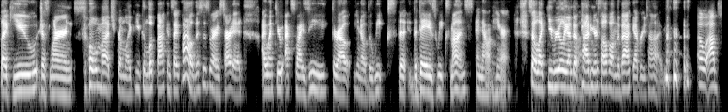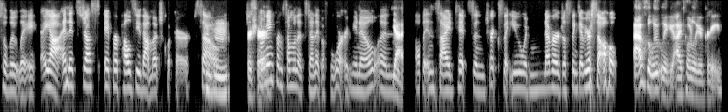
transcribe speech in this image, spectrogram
Like you just learn so much from like, you can look back and say, wow, this is where I started. I went through XYZ throughout, you know, the weeks, the, the days, weeks, months, and now I'm here. So like you really end up patting yourself on the back every time. oh, absolutely. Yeah. And it's just, it propels you that much quicker. So mm-hmm for sure learning from someone that's done it before you know and yeah all the inside tips and tricks that you would never just think of yourself absolutely i totally agree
